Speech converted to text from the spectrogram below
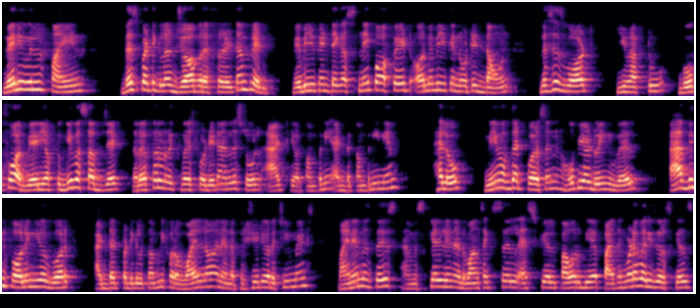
where you will find this particular job referral template. Maybe you can take a snip of it or maybe you can note it down. This is what you have to go for where you have to give a subject referral request for data analyst role at your company at the company name hello name of that person. Hope you are doing well. I have been following your work at that particular company for a while now and I appreciate your achievements. My name is this. I'm skilled in advanced excel sql power bi python whatever is your skills.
